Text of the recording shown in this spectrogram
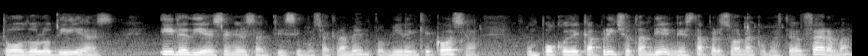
todos los días y le diesen el Santísimo Sacramento. Miren qué cosa, un poco de capricho también. Esta persona, como está enferma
